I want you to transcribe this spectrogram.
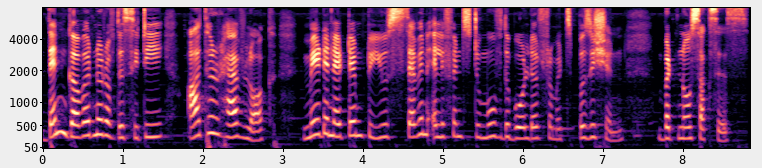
then governor of the city, Arthur Havelock, made an attempt to use seven elephants to move the boulder from its position, but no success.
